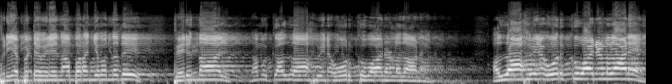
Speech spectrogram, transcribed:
പ്രിയപ്പെട്ടവരെ നാം പറഞ്ഞു വന്നത് പെരുന്നാൾ നമുക്ക് അള്ളാഹുവിനെ ഓർക്കുവാനുള്ളതാണ്. അള്ളാഹുവിനെ ഓർക്കുവാനുള്ളതാണ്.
